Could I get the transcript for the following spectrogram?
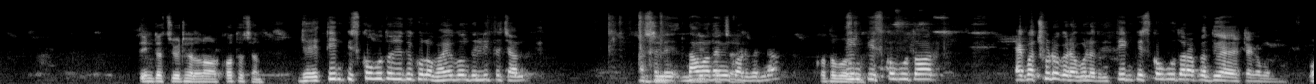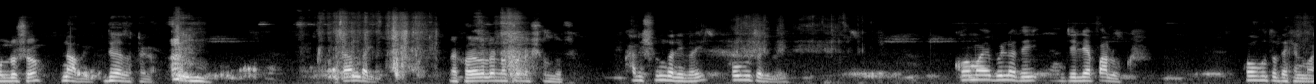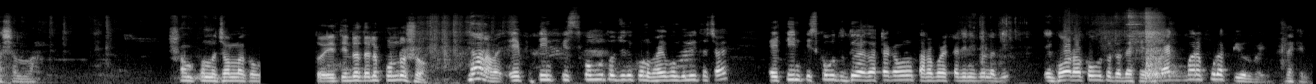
তিনটা চুইঠাল নর কত চান? যে এই তিন পিস কবুতর যদি কোনো ভাই বন্ধু নিতে চান আসলে দামাদামি। করবেন না। কত তিন বলবেন পিস কবুতর একবার ছোট করে বলে দিন তিন পিস কবুতর আপনার দুই হাজার টাকা বলব। পনেরোশো? না ভাই দুই হাজার টাকা। চান ভাই। না খয়রা গলার নরটা অনেক সুন্দর। খালি সুন্দরী ভাই কবুতরই ভাই। কমায় বইলা দেই জেলিয়া পালুক। কবুতর দেখেন মাশাল্লাহ সম্পূর্ণ জল্লা কবুতর। তো এই তিনটা তাহলে পনেরোশো? না না ভাই এই তিন পিস কবুতর যদি কোনো ভাই বন্ধু নিতে চায় এই তিন পিস কবুতর দুই হাজার টাকা বলো তারপর একটা জিনিস বলে দিই। এই গড়া কবুতরটা দেখেন একবারে পুরো পিওর ভাই দেখেন।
